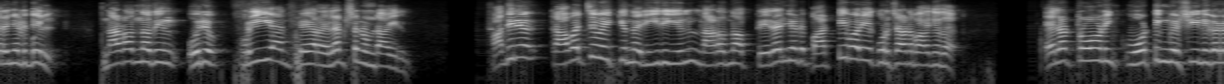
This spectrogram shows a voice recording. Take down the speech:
തെരഞ്ഞെടുപ്പിൽ നടന്നതിൽ ഒരു ഫ്രീ ആൻഡ് ഫെയർ ഇലക്ഷൻ ഉണ്ടായിരുന്നു. അതിന് കവച്ചു വയ്ക്കുന്ന രീതിയിൽ നടന്ന തിരഞ്ഞെടുപ്പ് അട്ടിമറിയെക്കുറിച്ചാണ് പറഞ്ഞത്. ഇലക്ട്രോണിക് വോട്ടിംഗ് മെഷീനുകൾ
